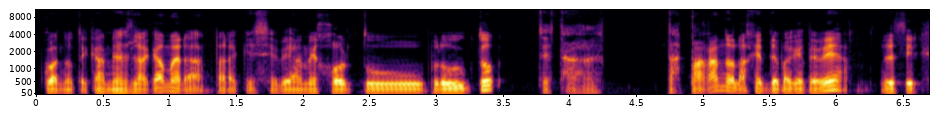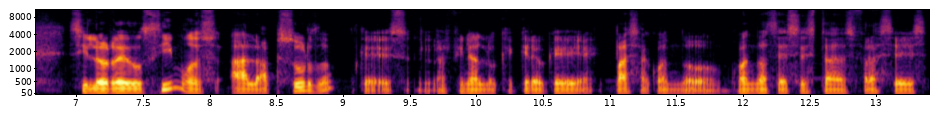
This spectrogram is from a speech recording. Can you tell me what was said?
Cuando te cambias la cámara para que se vea mejor tu producto, te estás, estás pagando a la gente para que te vea. Es decir, si lo reducimos a lo absurdo, que es al final lo que creo que pasa cuando, cuando haces estas frases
